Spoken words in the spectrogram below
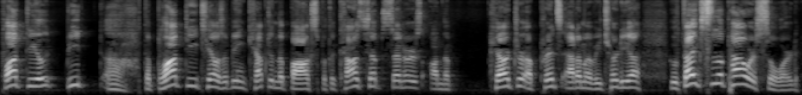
Plot deal, beat, uh, the plot details are being kept in the box, but the concept centers on the character of Prince Adam of Eternia, who, thanks to the Power Sword,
